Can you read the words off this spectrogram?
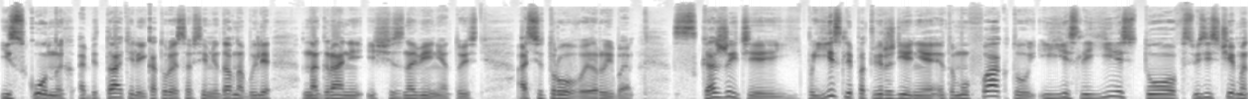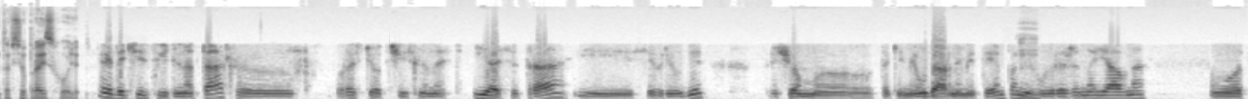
исконных обитателей, которые совсем недавно были на грани исчезновения, то есть осетровые рыбы. Скажите, есть ли подтверждение этому факту, и если есть, то в связи с чем это все происходит? Это действительно так. Э, растет численность и осетра, и севрюги, причем э, такими ударными темпами, mm-hmm. выражено явно. Вот.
